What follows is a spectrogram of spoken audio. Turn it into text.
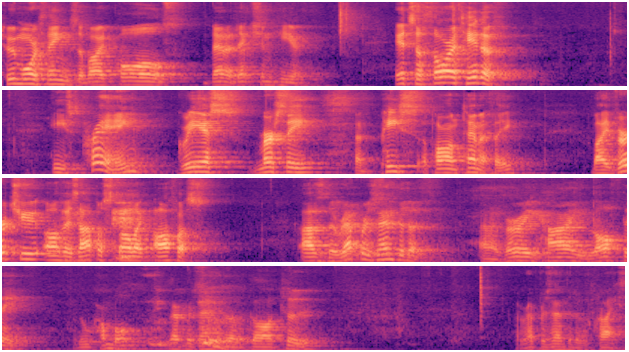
Two more things about Paul's benediction here. It's authoritative. He's praying grace, mercy, and peace upon Timothy by virtue of his apostolic office as the representative and a very high, lofty, though humble, representative of God too, a representative of Christ.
